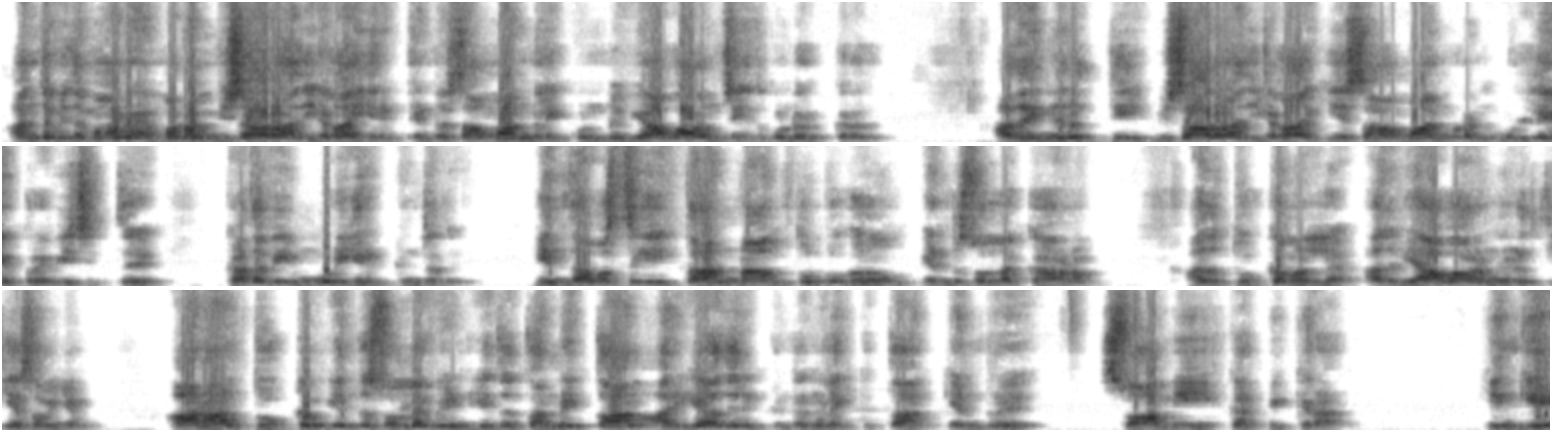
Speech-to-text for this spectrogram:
அந்த விதமான மனம் விசாராதிகளாய் இருக்கின்ற சாமான்களை கொண்டு வியாபாரம் செய்து கொண்டிருக்கிறது. அதை நிறுத்தி விசாராதிகளாகிய சாமானுடன் உள்ளே பிரவேசித்து கதவை மூடியிருக்கின்றது. இந்த அவஸ்தையைத்தான் நாம் தும்புகிறோம் என்று சொல்ல காரணம். அது தூக்கம் அல்ல அது வியாபாரம் நிறுத்திய சமயம். ஆனால் தூக்கம் என்று சொல்ல வேண்டியது தன்னைத்தான் அறியாதிருக்கின்ற நிலைக்குத்தான் என்று சுவாமி கற்பிக்கிறார். இங்கே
